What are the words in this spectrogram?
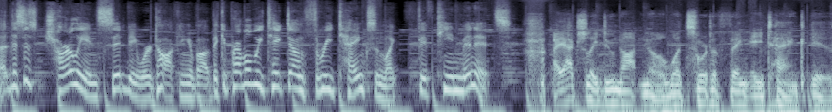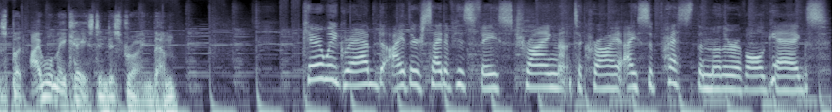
Uh, this is Charlie and Cidney we're talking about. They could probably take down three tanks in like 15 minutes. I actually do not know what sort of thing a tank is, but I will make haste in destroying them. Caraway grabbed either side of his face, trying not to cry. I suppressed the mother of all gags.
